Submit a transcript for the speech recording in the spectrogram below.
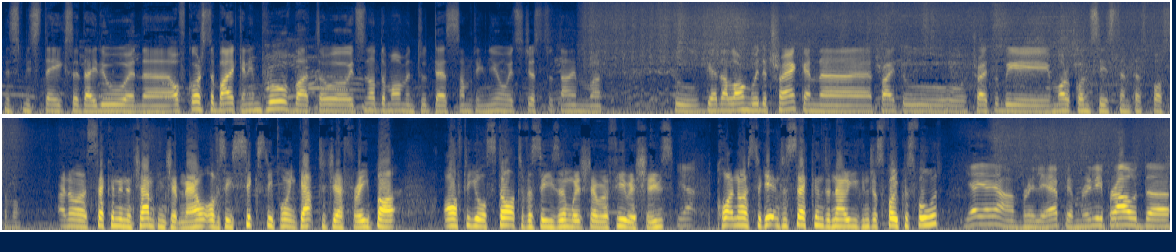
These mistakes that I do, and uh, of course the bike can improve, but uh, it's not the moment to test something new. It's just the time uh, to get along with the track and uh, try to try to be more consistent as possible. I know second in the championship now. Obviously, 60 point gap to Jeffrey, but after your start to the season, which there were a few issues, Yeah. quite nice to get into second, and now you can just focus forward. Yeah, yeah, yeah. I'm really happy. I'm really proud uh,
